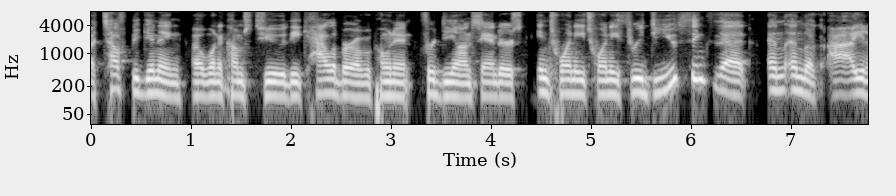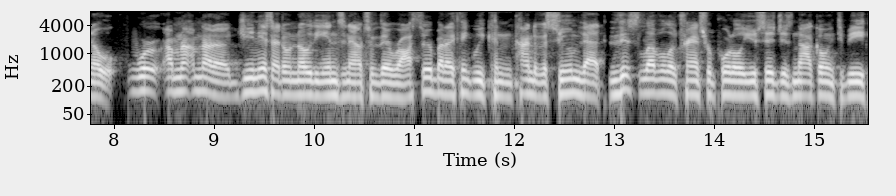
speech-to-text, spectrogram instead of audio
a tough beginning uh, when it comes to the caliber of opponent for Deion Sanders in 2023. Do you think that and and look, I you know we're I'm not I'm not a genius. I don't know the ins and outs of their roster, but I think we can kind of assume that this level of transfer portal usage is not going to be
